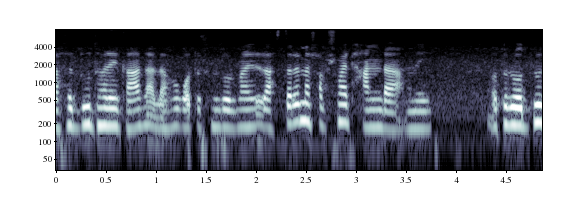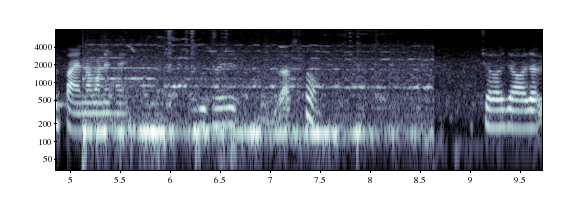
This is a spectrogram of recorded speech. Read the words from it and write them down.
রাস্তার দুধারে গাছ, আর দেখো কত সুন্দর। মানে রাস্তাটা না সবসময় ঠান্ডা মানে অত রোদ্র পায় না মনে হয়। দুধারে রাস্তা? চলো যাওয়া যাক।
